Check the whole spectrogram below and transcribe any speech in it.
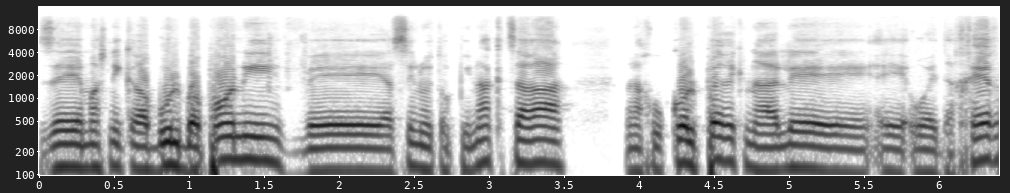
זה מה שנקרא בול בפוני, ועשינו איתו פינה קצרה, ואנחנו כל פרק נעלה אה, אוהד אחר.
